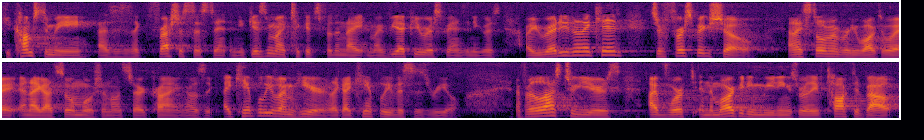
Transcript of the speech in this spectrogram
he comes to me as his like fresh assistant, and he gives me my tickets for the night and my VIP wristbands, and he goes, "Are you ready tonight, kid? It's your first big show." And I still remember he walked away, and I got so emotional and started crying. I was like, "I can't believe I'm here! Like, I can't believe this is real." And for the last two years, I've worked in the marketing meetings where they've talked about,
